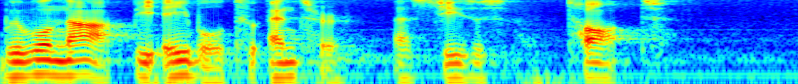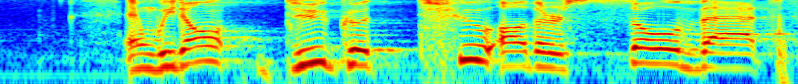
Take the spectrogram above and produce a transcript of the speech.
we will not be able to enter as Jesus taught. And we don't do good to others so that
